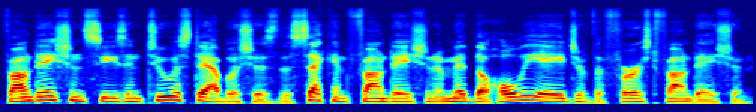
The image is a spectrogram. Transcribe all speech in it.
Foundation Season 2 establishes the second Foundation amid the holy age of the first Foundation.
